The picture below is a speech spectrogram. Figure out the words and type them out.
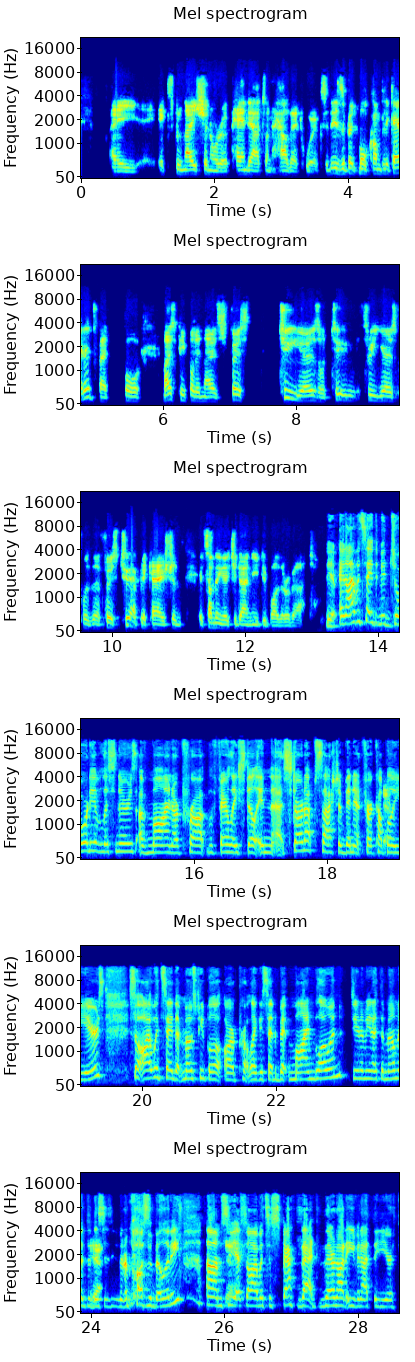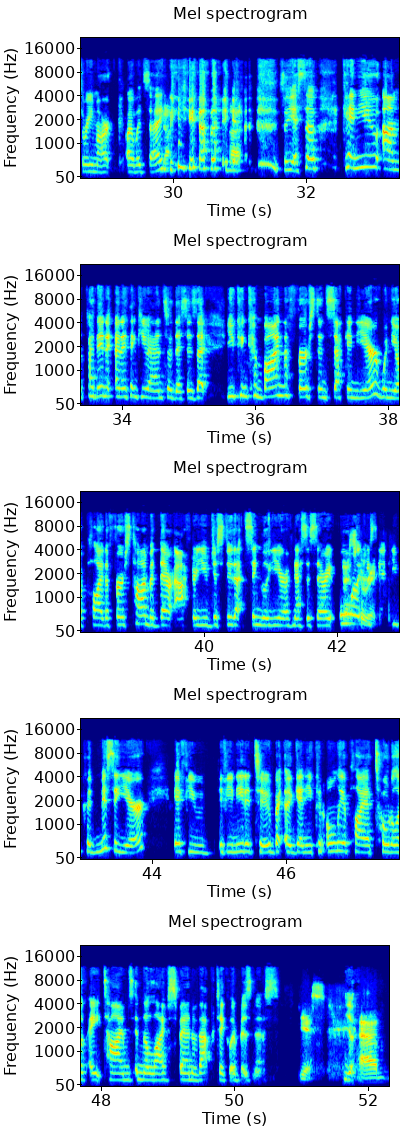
a explanation or a handout on how that works. It is a bit more complicated, but for most people in those first two years or two, three years for the first two applications, it's something that you don't need to bother about. Yeah, and I would say the majority of listeners of mine are pro- fairly still in uh, startup slash have been in it for a couple Yeah. of years. So I would say that most people are, pro- like I said, a bit mind blowing. Do you know what I mean? At the moment, that this is even a possibility. Um, so yeah. Yeah. so I would suspect that they're not even at the year three mark. I would say. No. You know, they- No. So yes. so can you? Um, I think, and I think you answered this is that you can combine the first and second year when you apply the first time, but thereafter you just do that single year if necessary, or That's like you correct. said, you could miss a year if you if you needed to. But again, you can only apply a total of eight times in the lifespan of that particular business. Yes. Yeah. Um,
